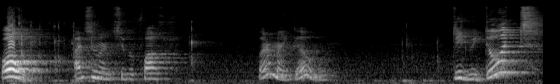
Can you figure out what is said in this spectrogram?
Oh! I just went super fast. Where am I going? Did we do it?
